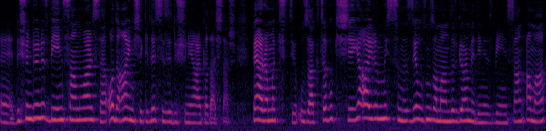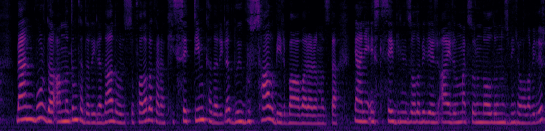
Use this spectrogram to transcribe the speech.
e, düşündüğünüz bir insan varsa o da aynı şekilde sizi düşünüyor arkadaşlar. Ve aramak istiyor uzakta. Bu kişi ya ayrılmışsınız ya uzun zamandır görmediğiniz bir insan ama ben burada anladığım kadarıyla daha doğrusu fala bakarak hissettiğim kadarıyla duygusal bir bağ var aranızda. Yani eski sevgiliniz olabilir, ayrılmak zorunda olduğunuz biri olabilir.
